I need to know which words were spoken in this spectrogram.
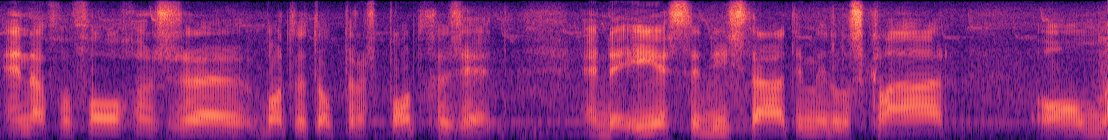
en dan vervolgens wordt het op transport gezet. En de eerste die staat inmiddels klaar om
